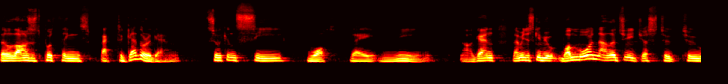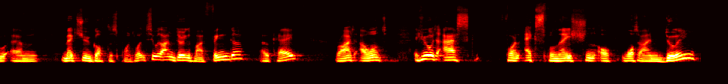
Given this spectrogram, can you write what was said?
that allows us to put things back together again so we can see what they mean. Now, again, let me just give you one more analogy just to, to um, make sure you got this point. Want to see what I'm doing with my finger? Okay, right? I want, if you were to ask for an explanation of what I'm doing,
